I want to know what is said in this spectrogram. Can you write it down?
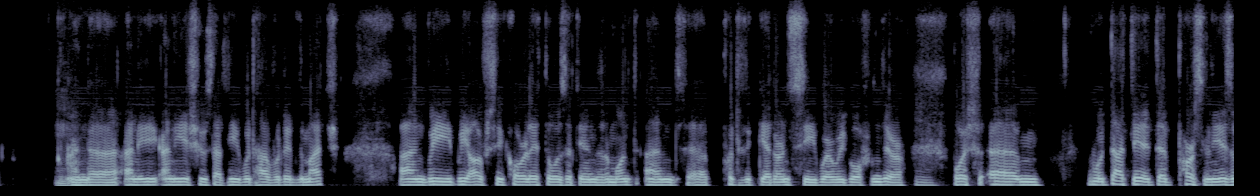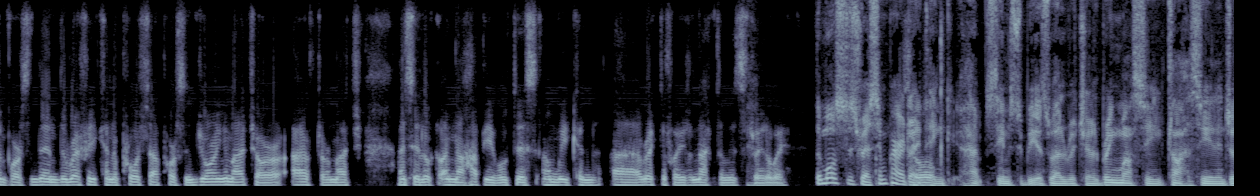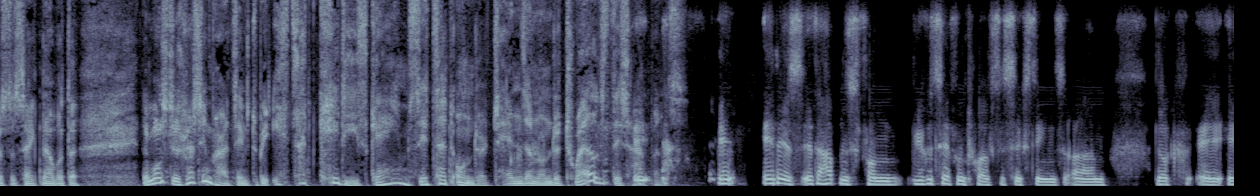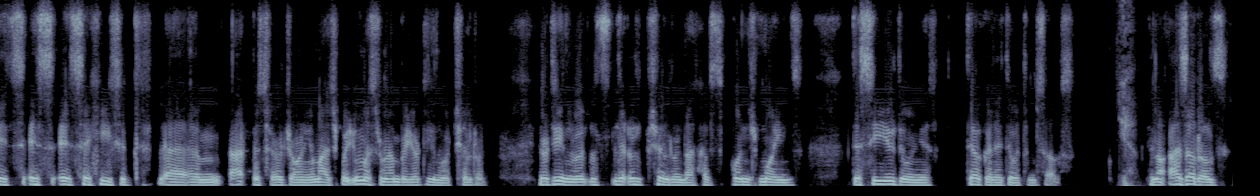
mm. and uh, any any issues that he would have within the match. And we, we obviously correlate those at the end of the month and uh, put it together and see where we go from there. Mm. But um, would that the, the person liaison person then the referee can approach that person during a match or after a match and say look i'm not happy about this and we can uh, rectify it and act on it straight away the most distressing part, so, I think, ha- seems to be as well, Richard. I'll bring Mossy Clohessy in in just a sec now, but the, the most distressing part seems to be it's at kiddies' games. It's at under 10s and under 12s this happens. It, It is. It happens from you could say from 12 to 16s. Um, look, it's it's it's a heated um, atmosphere during a match, but you must remember you're dealing with children. You're dealing with little children that have sponge minds. They see you doing it, they're going to do it themselves. Yeah. You know, as adults,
